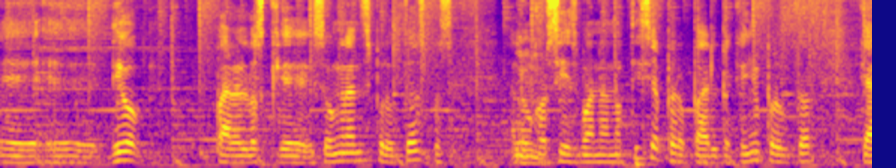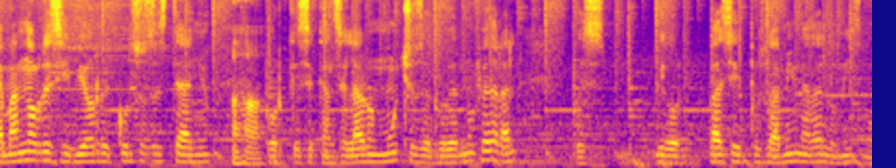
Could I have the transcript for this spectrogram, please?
Eh, eh, digo, para los que son grandes productores, pues a lo mm. mejor sí es buena noticia, pero para el pequeño productor que además no recibió recursos este año porque se cancelaron muchos del gobierno federal, pues digo, va a decir, pues a mí me da lo mismo.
